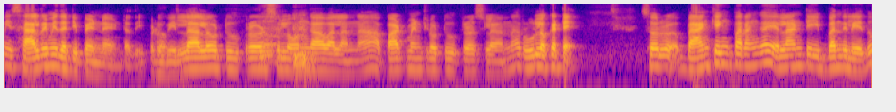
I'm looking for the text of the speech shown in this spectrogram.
మీ శాలరీ మీద డిపెండ్ అయి ఉంటుంది. ఇప్పుడు విల్లాలో టూ క్రోర్స్ లోన్ కావాలన్నా అపార్ట్మెంట్లో టూ క్రోర్స్ అన్నా రూల్ ఒకటే. సో బ్యాంకింగ్ పరంగా ఎలాంటి ఇబ్బంది లేదు.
